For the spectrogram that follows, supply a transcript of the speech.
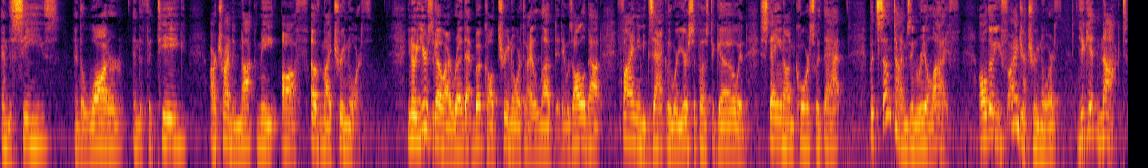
and the seas and the water and the fatigue are trying to knock me off of my true north. You know, years ago, I read that book called True North and I loved it. It was all about finding exactly where you're supposed to go and staying on course with that. But sometimes in real life, although you find your true north, you get knocked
